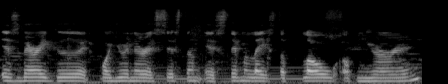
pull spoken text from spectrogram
is very good for urinary system. It stimulates the flow of urine.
